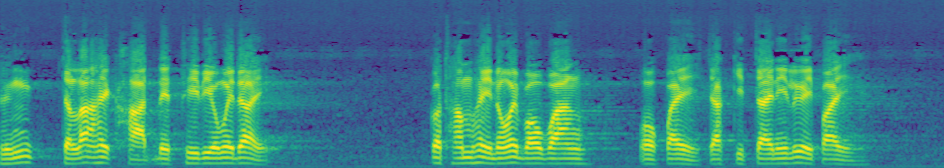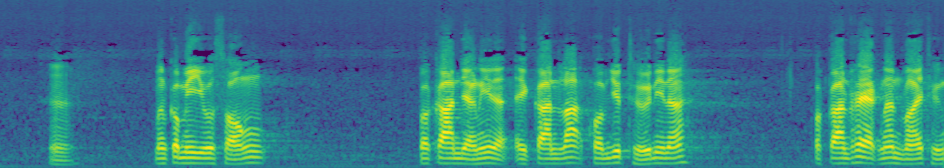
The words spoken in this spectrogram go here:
ถึงจะละให้ขาดเด็ดทีเดียวไม่ได้ ก็ทำให้น้อยเบาบางออกไปจากกิจใจนี้เรื่อยไปมันก็มีอยู่สองประการอย่างนี้แหละไอการละความยึดถือนี่นะ ประการแรกนั่นหมายถึง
